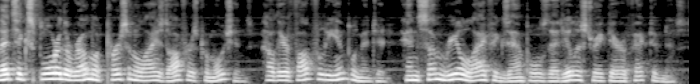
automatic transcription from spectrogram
Let's explore the realm of personalized offers promotions, how they're thoughtfully implemented, and some real life examples that illustrate their effectiveness.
